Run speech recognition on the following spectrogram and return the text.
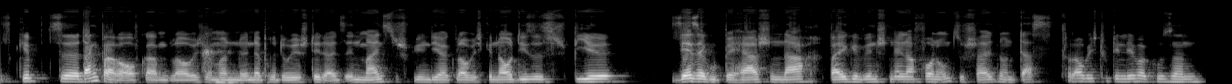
Es gibt äh, dankbare Aufgaben, glaube ich, wenn man in der Bredouille steht, als in Mainz zu spielen, die ja, glaube ich, genau dieses Spiel sehr, sehr gut beherrschen, nach Ballgewinn schnell nach vorne umzuschalten. Und das, glaube ich, tut den Leverkusern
